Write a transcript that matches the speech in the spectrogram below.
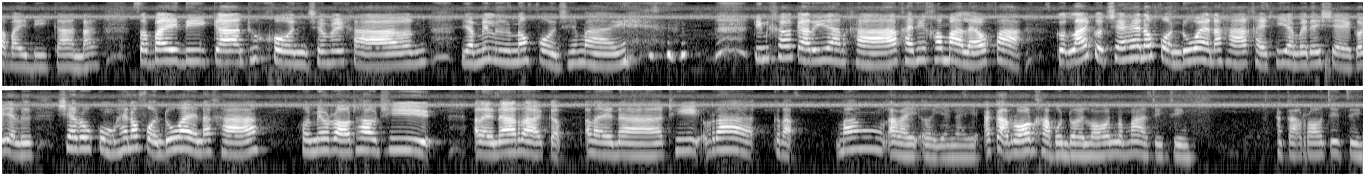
สบายดีกันนะสบายดีกันทุกคนใช่ไหมคะยังไม่ลืมน้องฝนใช่ไหมกินข้าวกันหรือยังคะใครที่เข้ามาแล้วฝาก กดไลค์กดแชร์ให้น้องฝนด้วยนะคะ ใครที่ยังไม่ได้แชร์ก็อย่าลืมแชร์รูปกลุ่มให้น้องฝนด้วยนะคะ คนไม่ร้อเท่าที่อะไรน่ารักกับอะไรนะที่ร่ากระมั่งอะไรเอ่ยยังไง อากาศร้อนค่ะบนดอยร้อนมากๆจริง ๆ อากาศร้อนจริง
